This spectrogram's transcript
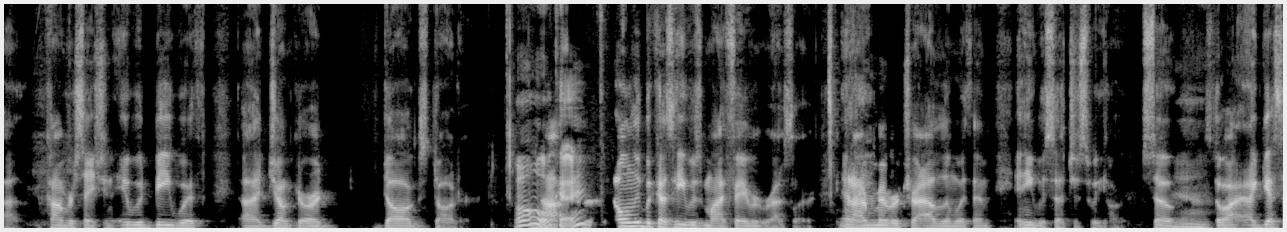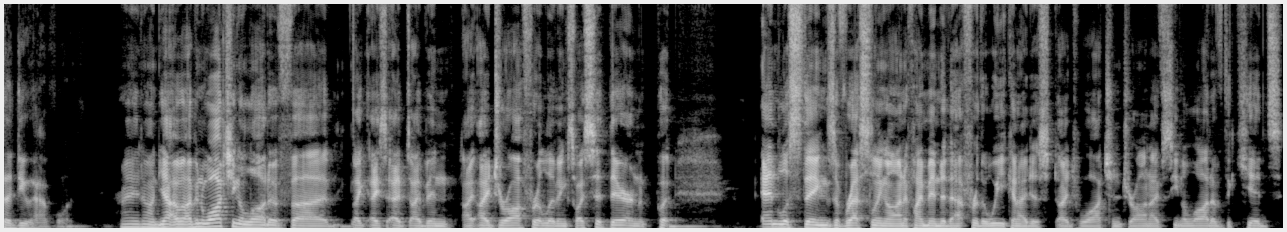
uh, conversation, it would be with uh, Junkyard Dog's daughter. oh, Not- okay. Only because he was my favorite wrestler, and I remember traveling with him, and he was such a sweetheart. So, Yeah. so I, I guess I do have one. Right on. Yeah, I've been watching a lot of uh, like I, I've been I, I draw for a living, so I sit there and put endless things of wrestling on if I'm into that for the week, and I just I watch and draw. And I've seen a lot of the kids,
